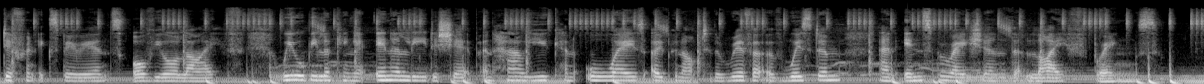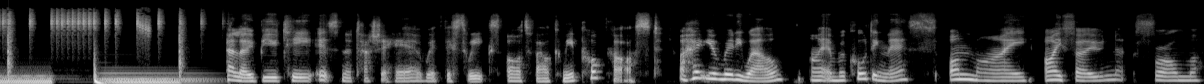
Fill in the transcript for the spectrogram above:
different experience of your life. We will be looking at inner leadership and how you can always open up to the river of wisdom and inspiration that life brings. Hello, beauty. It's Natasha here with this week's Art of Alchemy podcast. I hope you're really well. I am recording this on my iPhone from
